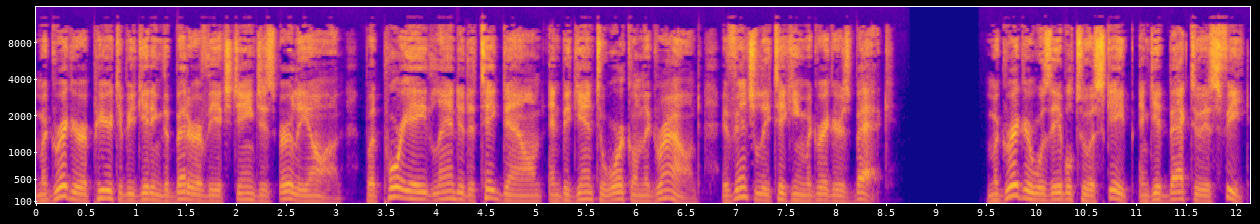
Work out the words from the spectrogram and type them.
McGregor appeared to be getting the better of the exchanges early on, but Poirier landed a takedown and began to work on the ground, eventually taking McGregor's back. McGregor was able to escape and get back to his feet,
